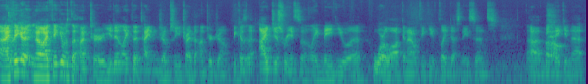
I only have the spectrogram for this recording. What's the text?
I think it, no, I think it was the hunter. You didn't like the Titan jump, so you tried the hunter jump because I just recently made you a warlock, and I don't think you've played Destiny since uh, me Oh. making that.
